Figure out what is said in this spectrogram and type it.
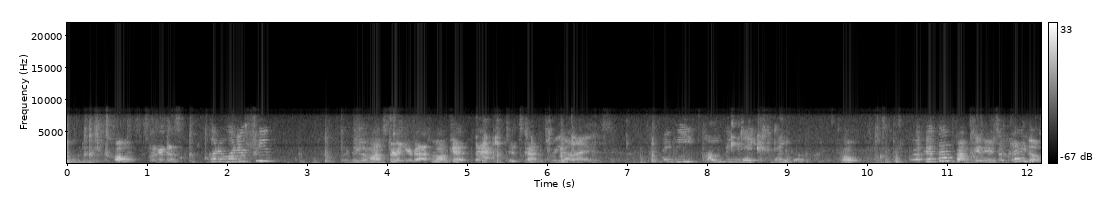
Um, oh, look at this. What, what if we There's a monster in your bath. Look at that. It's got three eyes pumpkin makes Lego. Oh, look at that pumpkin. Here's some Lego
